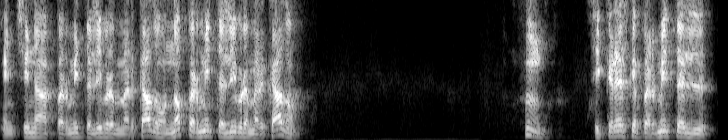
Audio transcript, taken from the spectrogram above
en China permite libre mercado? No permite libre mercado. Hmm, si crees que permite el,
